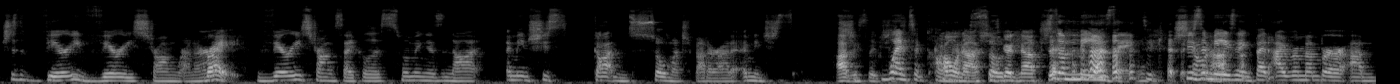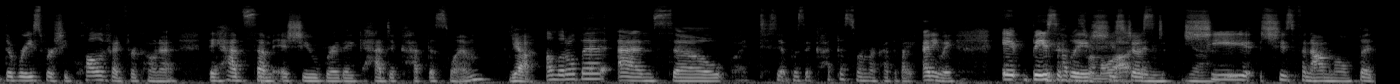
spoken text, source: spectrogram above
she's a very very strong runner, Right. Very strong cyclist. Swimming is not. I mean, she's gotten so much better at it. I mean, she's Obviously, she she's went to Kona. Kona. so she's good enough. she's to- amazing. to get She's Kona. amazing. But I remember um, the race where she qualified for Kona. They had some issue where they had to cut the swim Yeah. a little bit, and so did it, was it cut the swim or cut the bike? Anyway, it basically she's just and- yeah. she she's phenomenal. But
